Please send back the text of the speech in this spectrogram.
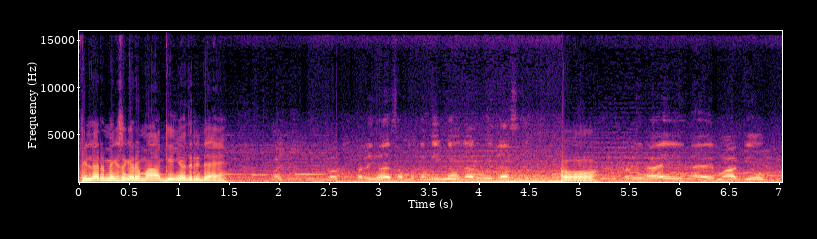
Pilar may sagara maagi nyo diri eh. Ay, parihay, samot ang ingaw, laro, wala sige. Oo. Parihay, ay maagi og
